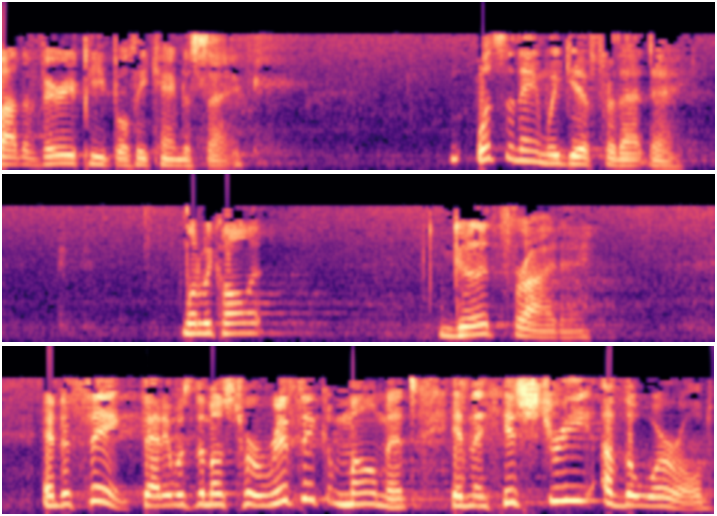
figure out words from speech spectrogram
by the very people he came to save. What's the name we give for that day? What do we call it? Good Friday. And to think that it was the most horrific moment in the history of the world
